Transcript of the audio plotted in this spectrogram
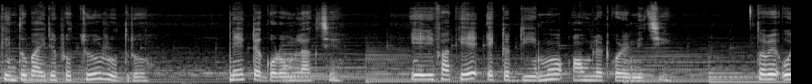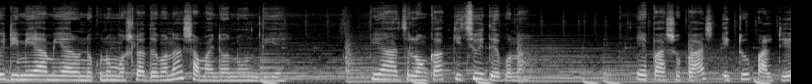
কিন্তু বাইরে প্রচুর রুদ্র। অনেকটা গরম লাগছে। এরই ফাঁকে একটা ডিমও অমলেট করে নিচ্ছি। তবে ওই ডিমে আমি আর অন্য কোনো মশলা দেবো না, সামান্য নুন দিয়ে। পেঁয়াজ, লঙ্কা কিছুই দেব না। এ পাশ ও একটু পাল্টে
